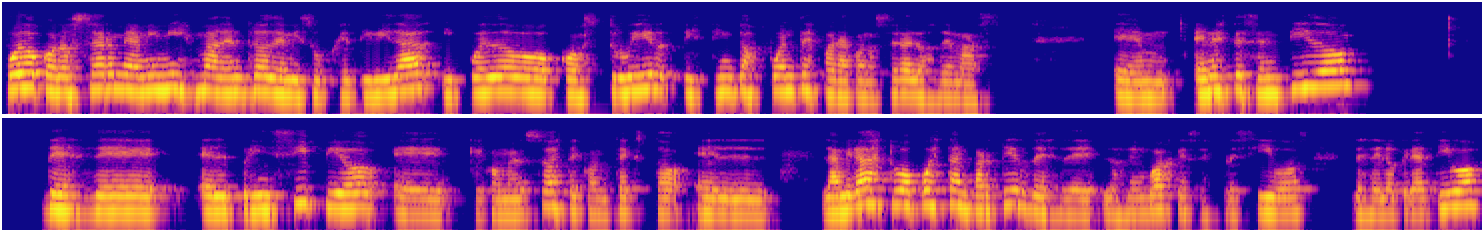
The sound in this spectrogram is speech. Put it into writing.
puedo conocerme a mí misma dentro de mi subjetividad y puedo construir distintos puentes para conocer a los demás. Em, en este sentido, desde el principio eh, que comenzó este contexto, la mirada estuvo puesta en partir desde los lenguajes expresivos, desde lo creativo,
